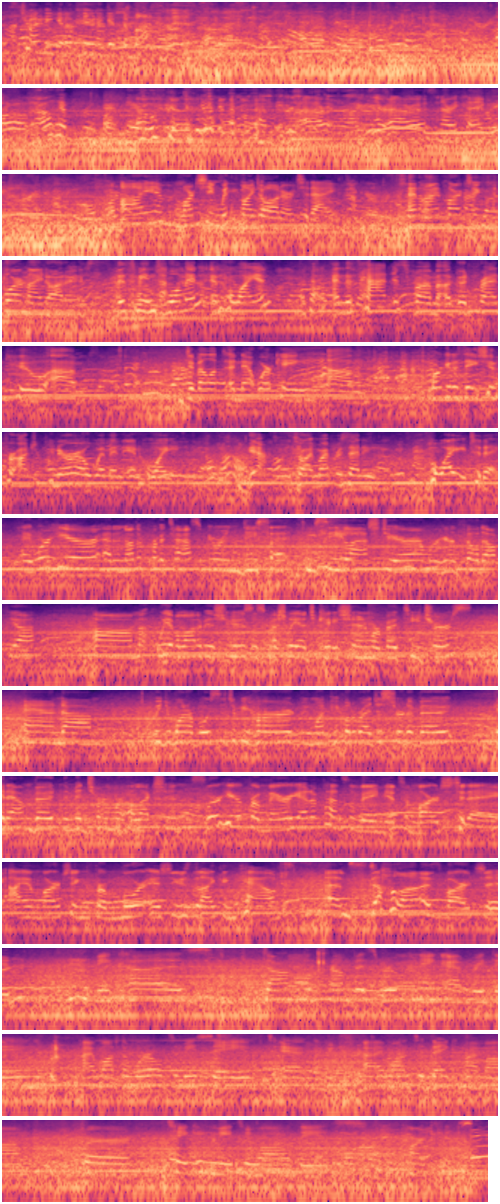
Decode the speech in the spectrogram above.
was trying to get up there to get the bus. Oh, I'll have proof your, arrow, your arrows and everything. I am marching with my daughter today. And I'm marching for my daughters. This means woman in Hawaiian. And this hat is from a good friend who um, developed a networking um, organization for entrepreneurial women in Hawaii. Oh, wow. Yeah, so I'm representing Hawaii today. Hey, we're here at another protest. We were in DC last year and we're here in Philadelphia. Um, we have a lot of issues, especially education. We're both teachers. And um, we do want our voices to be heard. We want people to register to vote, get out and vote in the midterm elections. We're here from Marietta, Pennsylvania to march today. I am marching for more issues than I can count, and Stella is marching. Because Donald Trump is ruining everything. I want the world to be saved, and I want to thank my mom for taking me to all these marches.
